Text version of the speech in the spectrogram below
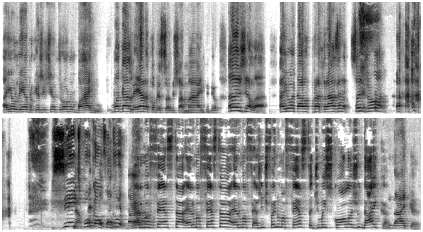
Aí eu lembro que a gente entrou num bairro, uma galera começou a me chamar, entendeu? Ângela! Aí eu olhava para trás, era São João! Gente, Não, por é causa do. Era uma festa, era uma festa, era uma fe- a gente foi numa festa de uma escola judaica. judaica.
